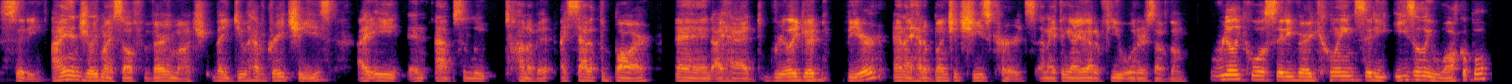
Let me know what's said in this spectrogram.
city. I enjoyed myself very much. They do have great cheese. I ate an absolute ton of it. I sat at the bar and I had really good beer and I had a bunch of cheese curds and I think I had a few orders of them. Really cool city, very clean city, easily walkable.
